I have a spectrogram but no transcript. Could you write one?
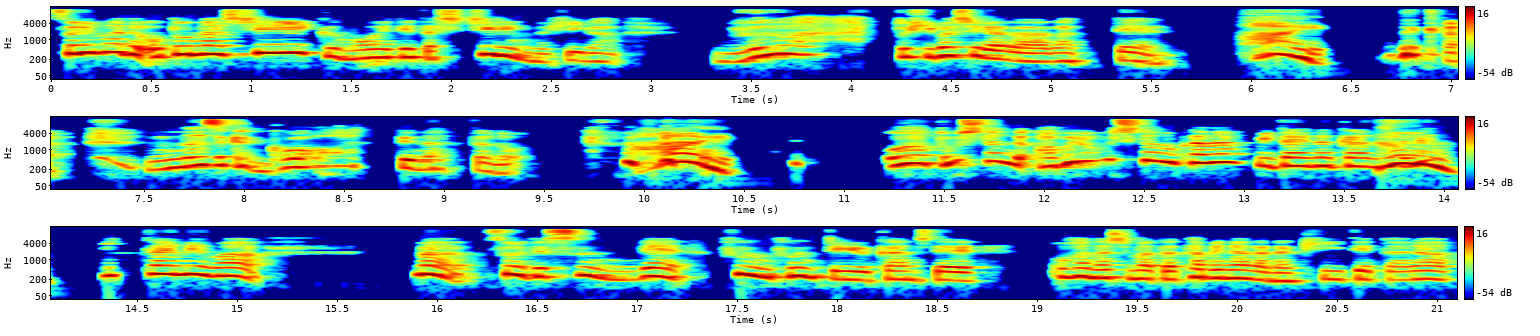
それまでおとなしく燃えてた七輪の火が、ぶわーっと火柱が上がって、はい。なんか、なぜかゴーってなったの。はい。わあ、どうしたんだ？油落ちたのかな？みたいな感じでね。うん。一回目は、まあ、それで済んで、ふんふんっていう感じで、お話また食べながら聞いてたら、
